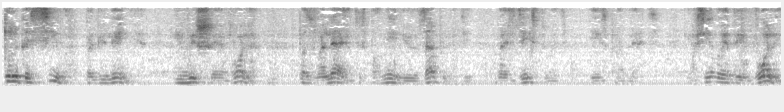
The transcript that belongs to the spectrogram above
Только сила повеления и высшая воля позволяет исполнению заповедей воздействовать и исправлять. И в силу этой воли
